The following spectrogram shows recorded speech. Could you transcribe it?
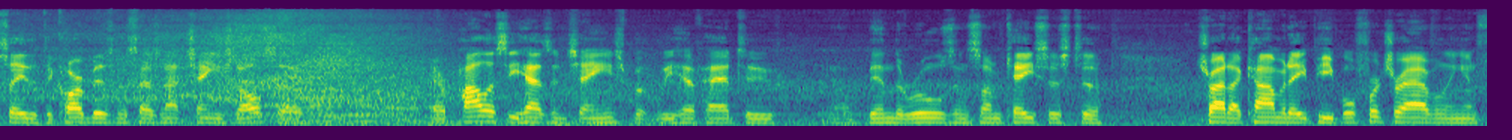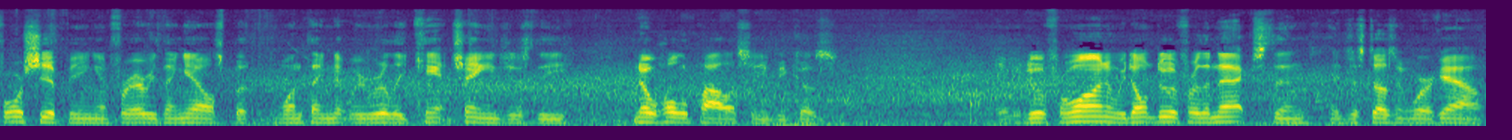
say that the car business has not changed also. Our policy hasn't changed, but we have had to you know, bend the rules in some cases to try to accommodate people for traveling and for shipping and for everything else. But one thing that we really can't change is the no hold policy because if we do it for one and we don't do it for the next, then it just doesn't work out.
